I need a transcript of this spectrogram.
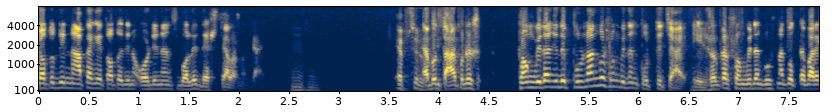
যতদিন না থাকে ততদিন অর্ডিন্যান্স বলে দেশ চালানো যায়। এবং তারপরে সংবিধান যদি পূর্ণাঙ্গ সংবিধান করতে চায় এই সরকার সংবিধান ঘোষণা করতে পারে।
